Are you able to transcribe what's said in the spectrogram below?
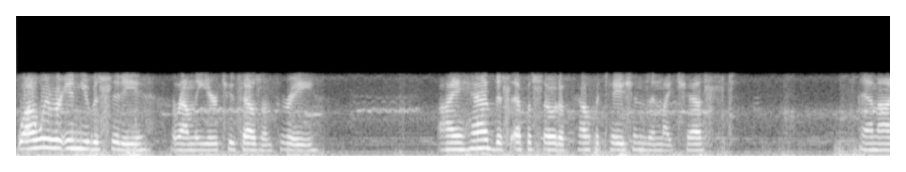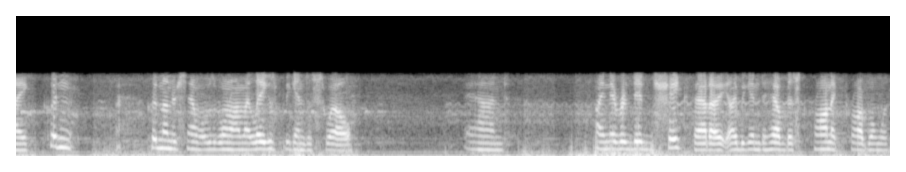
While we were in Yuba City, around the year 2003, I had this episode of palpitations in my chest and I couldn't couldn't understand what was going on. My legs began to swell, and I never did shake that. I I began to have this chronic problem with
